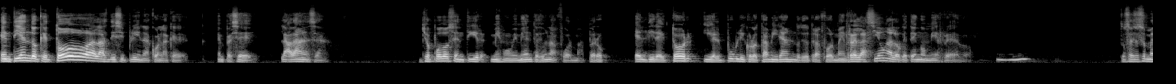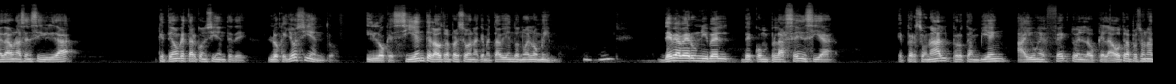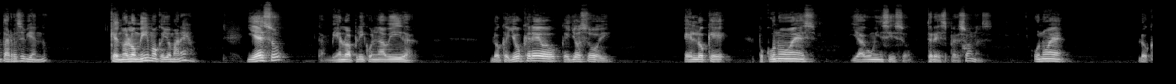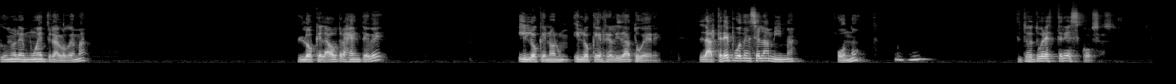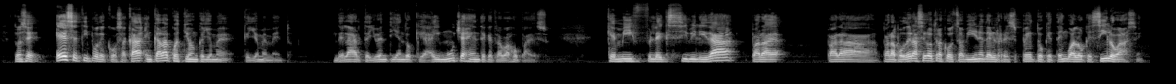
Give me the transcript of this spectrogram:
Entiendo que todas las disciplinas con las que empecé, la danza, yo puedo sentir mis movimientos de una forma, pero el director y el público lo está mirando de otra forma en relación a lo que tengo en mi alrededor. Entonces eso me da una sensibilidad que tengo que estar consciente de lo que yo siento y lo que siente la otra persona que me está viendo no es lo mismo. Debe haber un nivel de complacencia eh, personal, pero también hay un efecto en lo que la otra persona está recibiendo, que no es lo mismo que yo manejo. Y eso también lo aplico en la vida. Lo que yo creo que yo soy es lo que, porque uno es, y hago un inciso, tres personas. Uno es lo que uno le muestra a los demás, lo que la otra gente ve y lo que, y lo que en realidad tú eres. Las tres pueden ser la misma o no. Entonces tú eres tres cosas. Entonces, ese tipo de cosas, en cada cuestión que yo, me, que yo me meto del arte, yo entiendo que hay mucha gente que trabajó para eso. Que mi flexibilidad para para, poder hacer otra cosa viene del respeto que tengo a lo que sí lo hacen.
